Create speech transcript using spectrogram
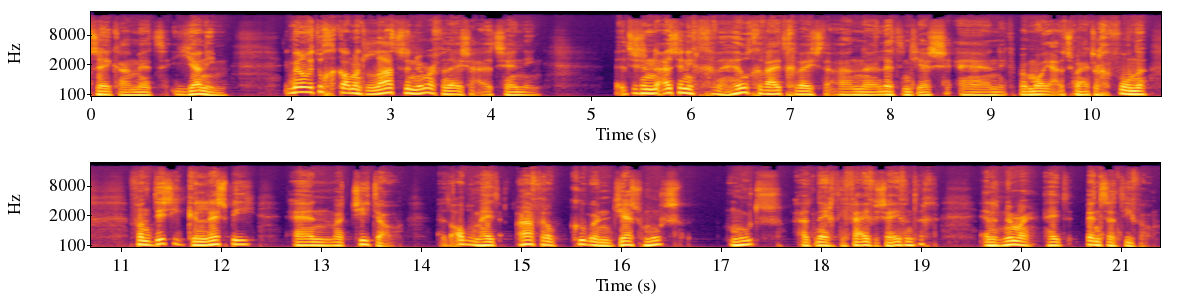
Fonseca met Janim. Ik ben alweer toegekomen aan het laatste nummer van deze uitzending. Het is een uitzending heel gewijd geweest aan uh, Latin Jazz. En ik heb een mooie uitsmijter gevonden van Dizzy Gillespie en Machito. Het album heet Afro-Cuban Jazz Moods uit 1975. En het nummer heet Pensativo.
